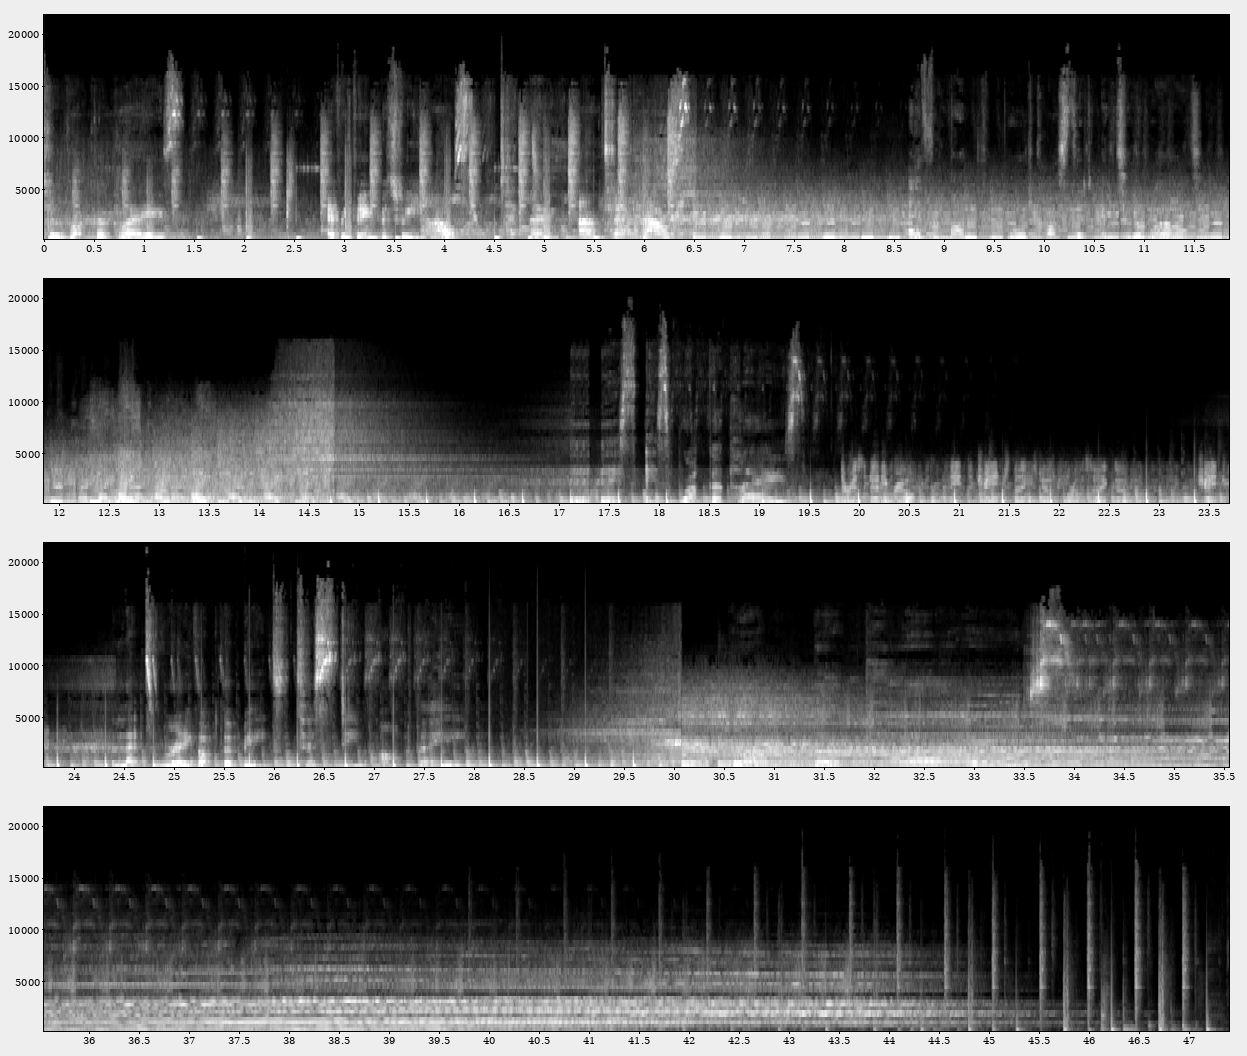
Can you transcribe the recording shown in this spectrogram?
To Rutger Plays. Everything between house, techno, and tech house. Every month broadcasted into the world. This is Rutger Plays. There isn't any real need to change things just for the sake of changing. Let's rave up the beat to steam up the heat.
